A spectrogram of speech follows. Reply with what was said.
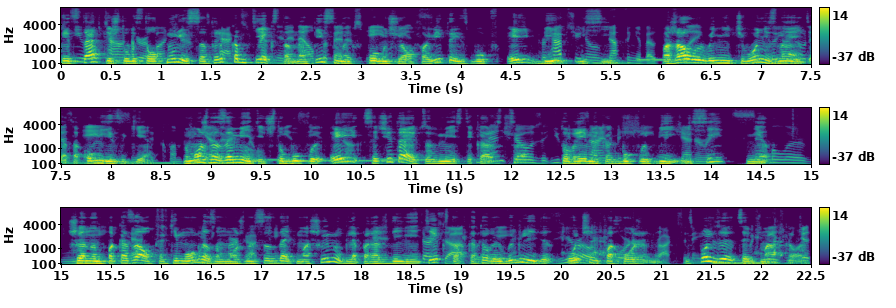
Представьте, что вы столкнулись с отрывком текста, написанным с помощью алфавита из букв A, B и C. Пожалуй, вы ничего не знаете о таком языке. Но можно заметить, что буквы A сочетаются вместе, кажется, в то время как буквы B и C нет. Шеннон показал, каким образом можно создать машину для порождения текстов, которые выглядят очень похожими, используя цепь Маркова.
